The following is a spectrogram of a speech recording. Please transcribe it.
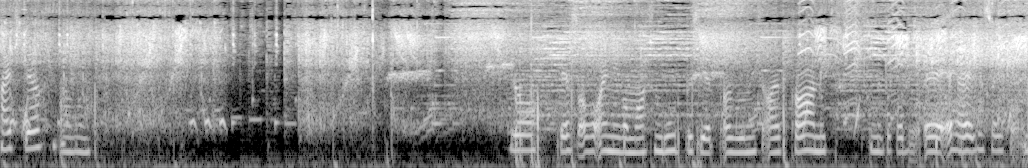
Heißt der? Also. Ja, der ist auch einigermaßen gut bis jetzt. Also nicht AFK, nichts mit Robo. Äh, äh, was sag ich?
